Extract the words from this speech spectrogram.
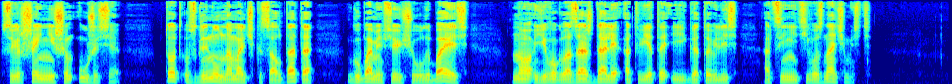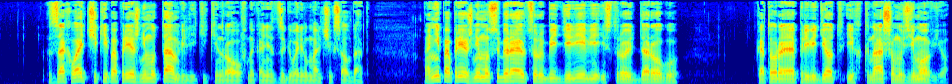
в совершеннейшем ужасе. Тот взглянул на мальчика-солдата, губами все еще улыбаясь, но его глаза ждали ответа и готовились оценить его значимость. «Захватчики по-прежнему там, великий Кенроов», — наконец заговорил мальчик-солдат. Они по-прежнему собираются рубить деревья и строить дорогу, которая приведет их к нашему зимовью.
